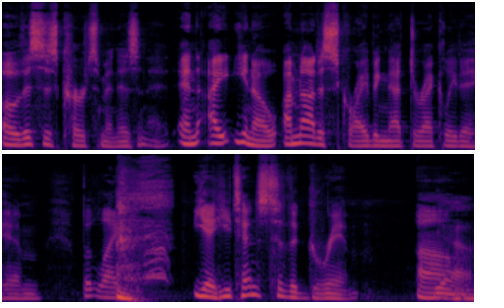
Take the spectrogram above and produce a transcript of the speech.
Oh, this is Kurtzman, isn't it? And I, you know, I'm not ascribing that directly to him, but like, yeah, he tends to the grim. Um, Yeah.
